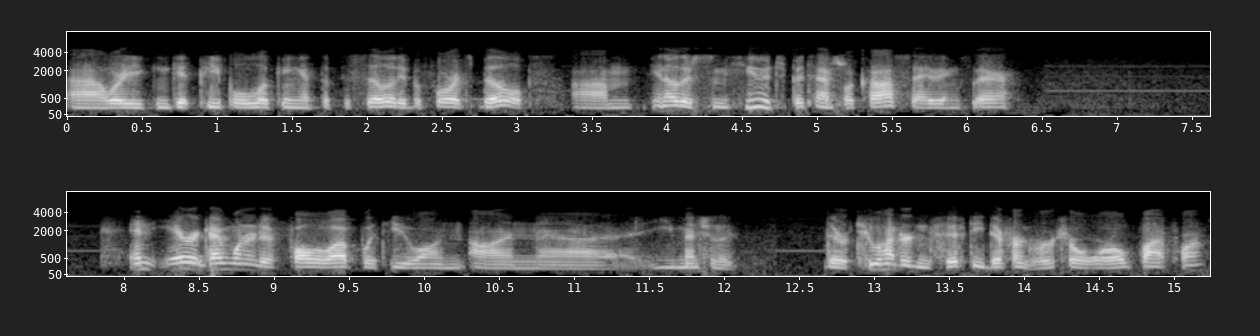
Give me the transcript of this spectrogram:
uh, where you can get people looking at the facility before it's built. Um, you know, there's some huge potential cost savings there. And Eric, I wanted to follow up with you on on uh, you mentioned that there are 250 different virtual world platforms.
